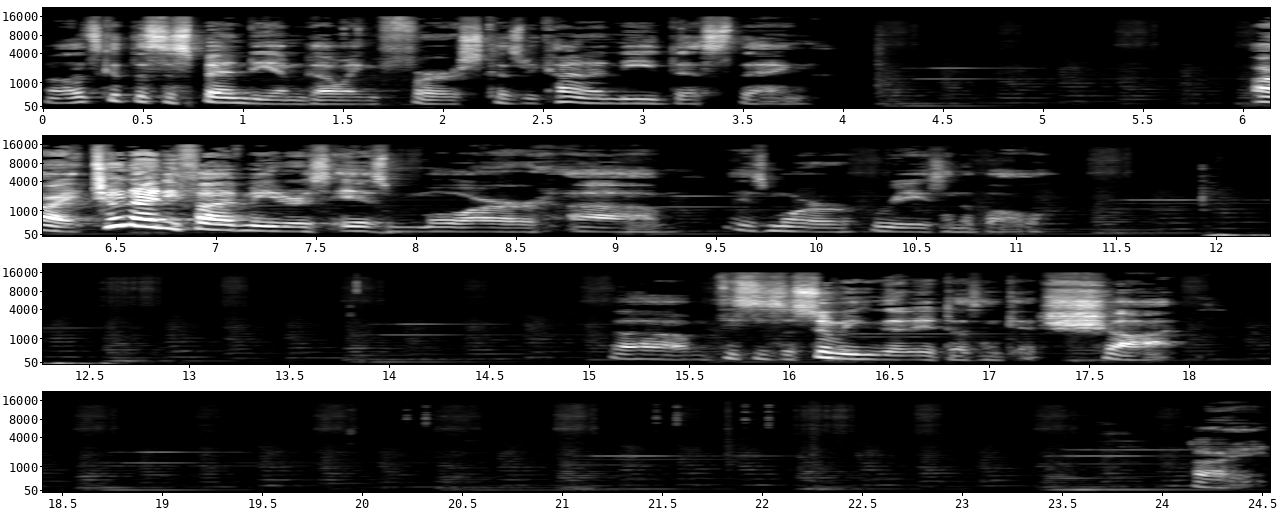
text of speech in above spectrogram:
Well, let's get the suspendium going first, because we kind of need this thing. All right, 295 meters is more um, is more reasonable. Um, this is assuming that it doesn't get shot. All right.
